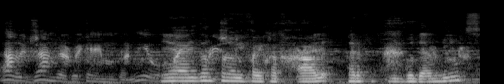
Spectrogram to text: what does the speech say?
Alexander became the Yeah, I don't know if I have all perfectly good endings,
